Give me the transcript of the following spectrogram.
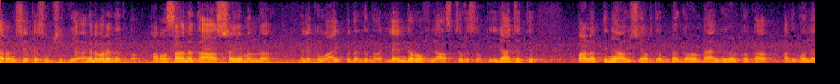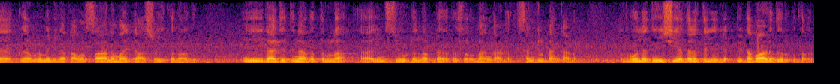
കറൻസിയൊക്കെ സൂക്ഷിക്കുക. അങ്ങനെ പറയുന്നത് ഇപ്പോൾ അവസാനത്തെ ആശ്രയം എന്ന നിലയ്ക്ക് വായ്പ നൽകുന്ന ലെൻഡർ ഓഫ് ലാസ്റ്റ് റിസോർട്ട് ഈ രാജ്യത്ത് പണത്തിന് ആവശ്യാർത്ഥം ബാങ്കുകൾക്കൊക്കെ അതുപോലെ ഗവൺമെന്റിനൊക്കെ അവസാനമായിട്ട് ആശ്രയിക്കുന്നത് ഈ രാജ്യത്തിനകത്തുള്ള ഇൻസ്റ്റിറ്റ്യൂട്ട് എന്ന് പറഞ്ഞാൽ റിസർവ് ബാങ്കാണ് സെൻട്രൽ ബാങ്കാണ് അതുപോലെ ദേശീയ തലത്തിൽ ഇടപാട് തീർക്കുന്നവർ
